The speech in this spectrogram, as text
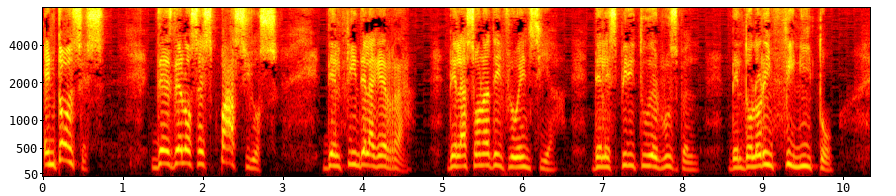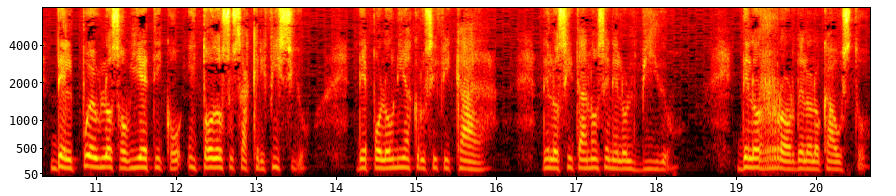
Entonces, desde los espacios del fin de la guerra, de las zonas de influencia, del espíritu de Roosevelt, del dolor infinito del pueblo soviético y todo su sacrificio, de Polonia crucificada, de los gitanos en el olvido, del horror del holocausto,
